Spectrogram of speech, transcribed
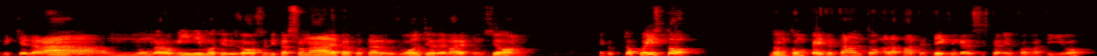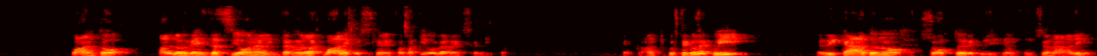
Richiederà un numero minimo di risorse di personale per poter svolgere le varie funzioni. Ecco, tutto questo non compete tanto alla parte tecnica del sistema informativo, quanto all'organizzazione all'interno della quale quel sistema informativo verrà inserito. Ecco, anche queste cose qui ricadono sotto i requisiti non funzionali,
